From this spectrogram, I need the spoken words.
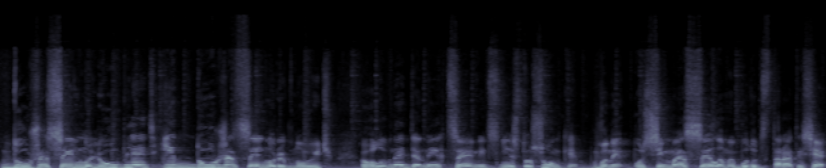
Дуже сильно люблять і дуже сильно ревнують. Головне для них це міцні стосунки. Вони усіма силами будуть старатися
